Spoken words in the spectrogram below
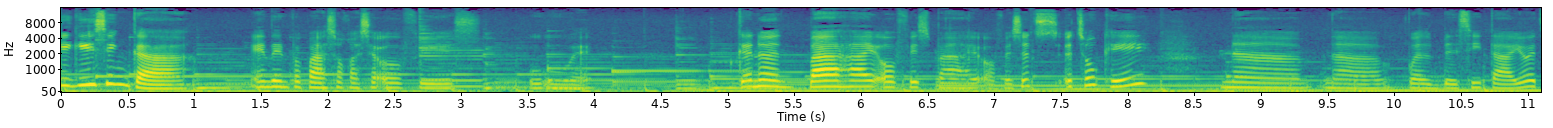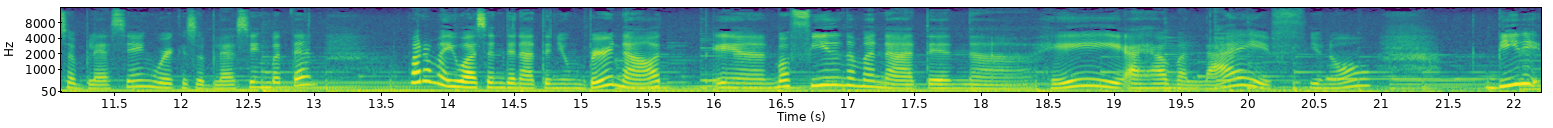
Gigising ka, and then papasok ka sa office, uuwi. Ganun, bahay, office, bahay, office. It's it's okay na na well busy tayo. It's a blessing. Work is a blessing. But then para maiwasan din natin yung burnout and ma-feel naman natin na hey, I have a life, you know? Be,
